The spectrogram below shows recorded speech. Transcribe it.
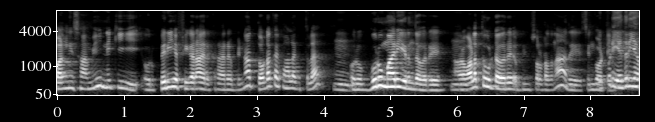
பழனிசாமி இன்னைக்கு ஒரு பெரிய ஃபிகரா இருக்கிறாரு அப்படின்னா தொடக்க காலத்துல. ஒரு குரு மாதிரி இருந்தவர் அவரை வளர்த்து விட்டவர் அப்படின்னு சொல்றதுன்னா அது செங்கோட்டை எதிரியா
